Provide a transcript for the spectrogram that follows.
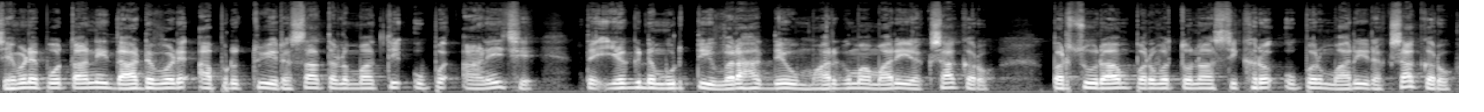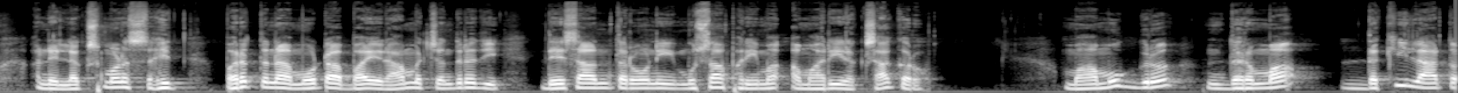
જેમણે પોતાની દાઢ વડે આ પૃથ્વી રસાતળમાંથી ઉપર આણી છે, તે યજ્ઞમૂર્તિ વરાહદેવ માર્ગમાં મારી રક્ષા કરો. પરશુરામ પર્વતોના શિખરો ઉપર મારી રક્ષા કરો અને લક્ષ્મણ સહિત ભરતના મોટા ભાઈ રામચંદ્રજી દેશાંતરોની મુસાફરીમાં અમારી રક્ષા કરો. મામુગ્ર ધર્મા દકિલાત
